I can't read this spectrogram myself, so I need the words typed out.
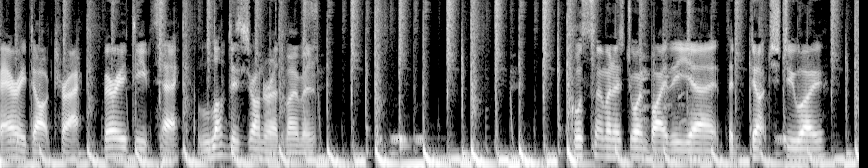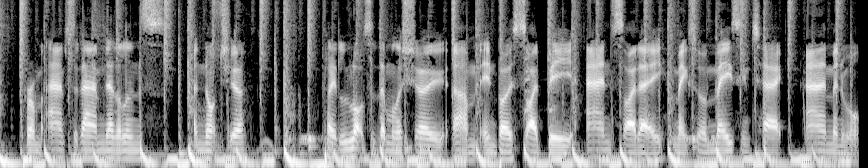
Very dark track, very deep tech. Love this genre at the moment course, Toman is joined by the uh, the Dutch duo from Amsterdam, Netherlands, ANOTR. Played lots of them on the show um, in both side B and side A. Makes some amazing tech and minimal.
